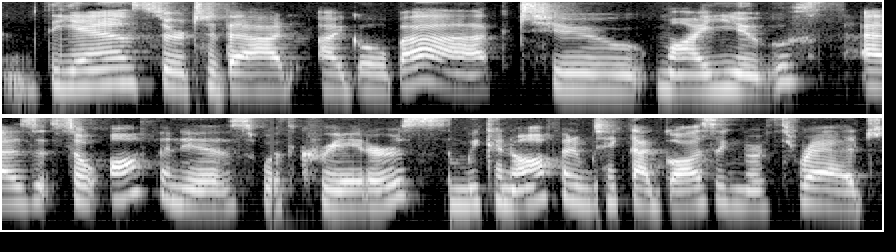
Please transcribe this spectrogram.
the answer to that, I go back to my youth as it so often is with creators. And we can often take that gossamer thread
